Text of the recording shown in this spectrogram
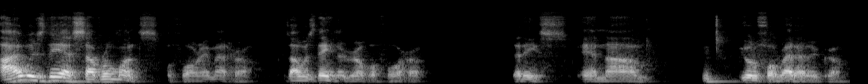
I was there several months before I met her because I was dating a girl before her, Denise, and um, beautiful redheaded girl.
